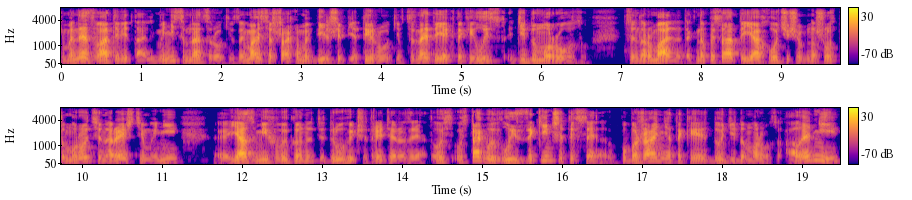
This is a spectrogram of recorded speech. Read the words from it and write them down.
Мене звати Віталій. Мені 17 років. Займаюся шахами більше 5 років. Це знаєте, як такий лист Діду Морозу. Це нормально так написати. Я хочу, щоб на шостому році, нарешті, мені я зміг виконати другий чи третій розряд. Ось, ось так би лист закінчити все. Побажання таке до Діда Морозу. Але ні.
